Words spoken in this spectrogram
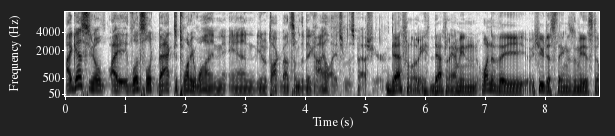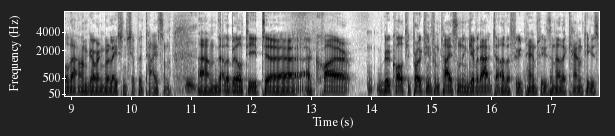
I guess you know, I let's look back to 21 and you know talk about some of the big highlights from this past year. Definitely, definitely. I mean, one of the hugest things with me is still that ongoing relationship with Tyson. Um, that ability to acquire good quality protein from Tyson and give it out to other food pantries in other counties.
